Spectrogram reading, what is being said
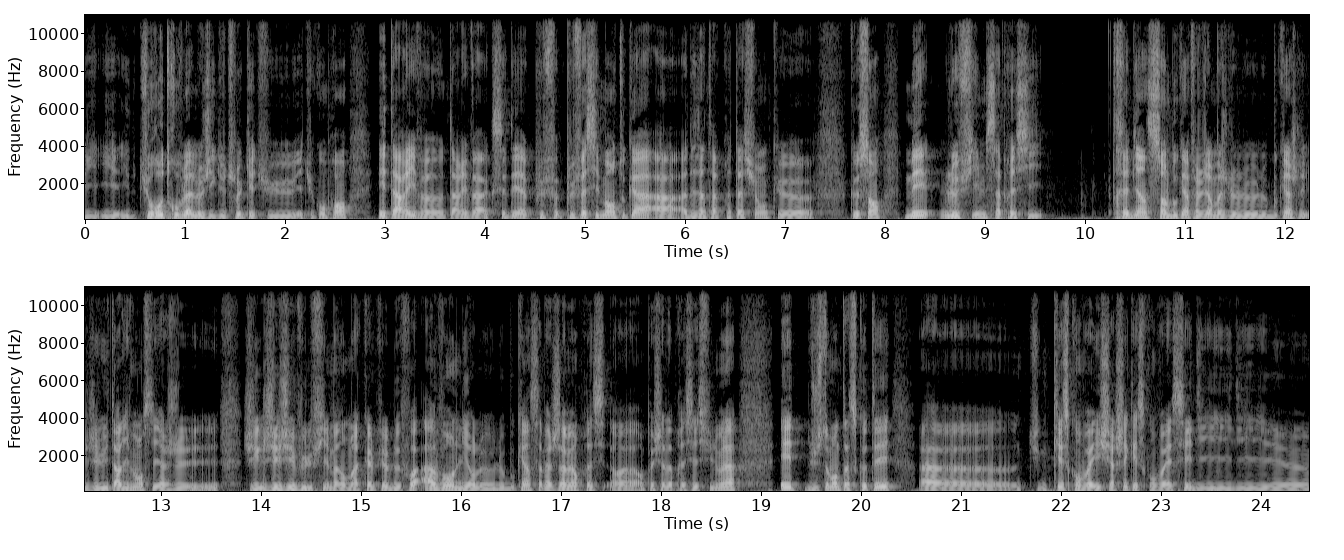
y- tu retrouves la logique du truc et tu, et tu comprends. Et tu arrives, à accéder à plus, plus facilement, en tout cas, à, à des interprétations que, que sans. Mais le film s'apprécie très bien sans le bouquin. Enfin, je veux dire, moi, le, bouquin, j'ai lu tardivement. C'est-à-dire, j'ai- vu le film un nombre incalculable de fois avant de lire le, bouquin. Ça m'a jamais euh, empêché d'apprécier ce film-là. Et justement, tu as ce côté, euh, qu'est-ce qu'on va y chercher, qu'est-ce qu'on va essayer d'y euh,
